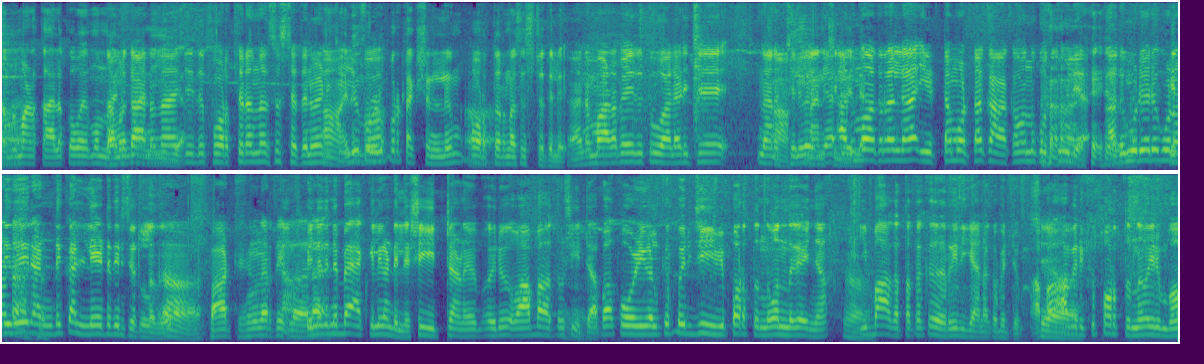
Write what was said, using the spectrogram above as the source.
നമ്മൾ മഴക്കാലൊക്കെ ഇത് പുറത്തിടുന്ന സിസ്റ്റത്തിന് വേണ്ടി ഇത് ഫുൾ പ്രൊട്ടക്ഷനിലും പുറത്തിടുന്ന സിസ്റ്റത്തിൽ. മഴ പെയ്ത് തൂവാലടിച്ച് നനച്ചിൽ അത് മാത്രല്ല ഇട്ട മുട്ട കാക്ക വന്ന് കൊത്തൂല. അതും. കൂടി ഒരു ഗുണം ഇത് രണ്ട് കള്ളിയായിട്ട് തിരിച്ചിട്ടുള്ളത്. പാർട്ടിഷൻ നടത്തിയിട്ടുള്ളത് പിന്നെ ഇതിന്റെ ബാക്കിൽ കണ്ടില്ലേ ഷീറ്റ് ആണ് ഒരു ആ ഭാഗത്തും ഷീറ്റ്. അപ്പൊ കോഴികൾക്ക് ഇപ്പൊ ഒരു ജീവി പുറത്തുനിന്ന് വന്നു കഴിഞ്ഞാൽ ഈ ഭാഗത്തൊക്കെ കയറി ഇരിക്കാനൊക്കെ പറ്റും. അപ്പൊ അവർക്ക് പുറത്തുനിന്ന് വരുമ്പോ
